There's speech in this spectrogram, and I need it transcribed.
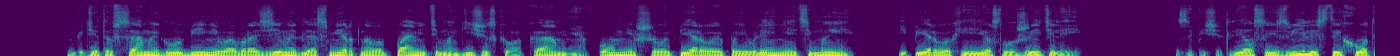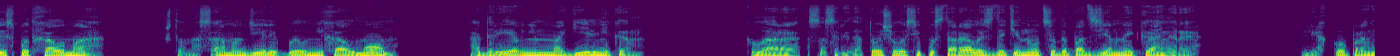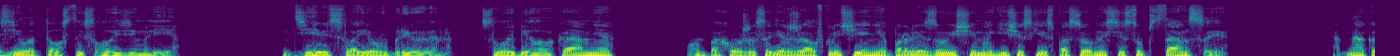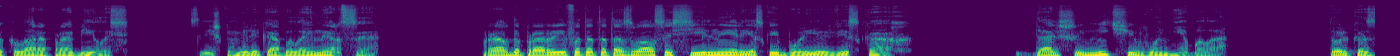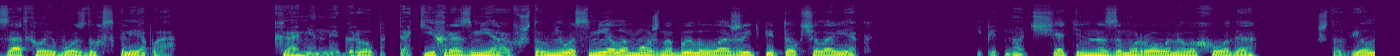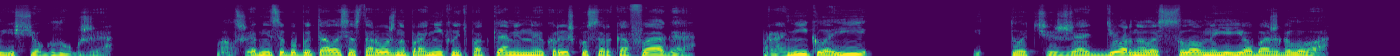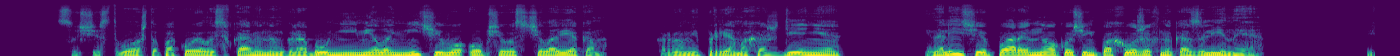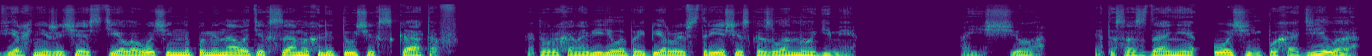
Где-то в самой глубине вообразимой для смертного памяти магического камня, помнившего первое появление тьмы и первых ее служителей, запечатлелся извилистый ход из-под холма, что на самом деле был не холмом, а древним могильником. Клара сосредоточилась и постаралась дотянуться до подземной камеры легко пронзила толстый слой земли. Девять слоев бревен, слой белого камня. Он, похоже, содержал включение парализующей магические способности субстанции. Однако Клара пробилась. Слишком велика была инерция. Правда, прорыв этот отозвался сильной и резкой болью в висках. Дальше ничего не было только затхлый воздух склепа. Каменный гроб таких размеров, что в него смело можно было уложить пяток человек. И пятно тщательно замурованного хода, что вел еще глубже. Волшебница попыталась осторожно проникнуть под каменную крышку саркофага, проникла и... и тотчас же отдернулась, словно ее обожгло. Существо, что покоилось в каменном гробу, не имело ничего общего с человеком, кроме прямохождения и наличия пары ног, очень похожих на козлиные. Верхняя же часть тела очень напоминала тех самых летучих скатов, которых она видела при первой встрече с козлоногими. А еще это создание очень походило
